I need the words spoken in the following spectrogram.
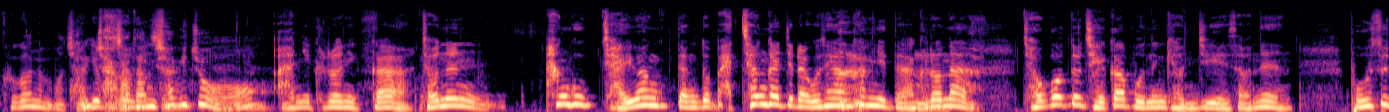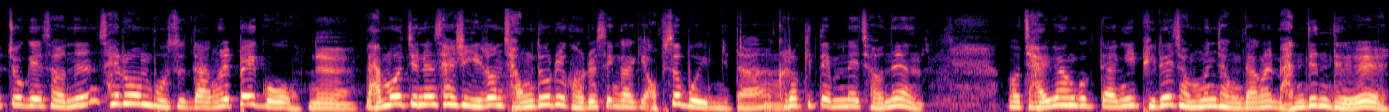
그거는 뭐 자기 자가당착이죠. 네. 아니 그러니까 저는 한국 자유한국당도 마찬가지라고 생각합니다. 음. 그러나 적어도 제가 보는 견지에서는 보수 쪽에서는 새로운 보수당을 빼고 네. 나머지는 사실 이런 정도를 걸을 생각이 없어 보입니다. 음. 그렇기 때문에 저는 어, 자유한국당이 비례 전문 정당을 만든들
